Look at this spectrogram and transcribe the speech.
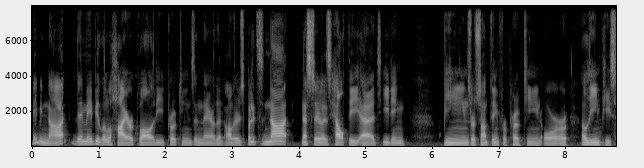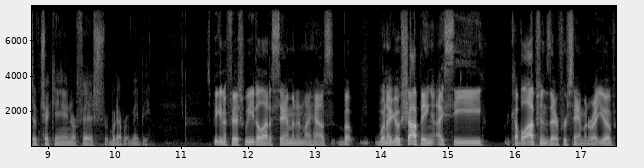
Maybe not. There may be a little higher quality proteins in there than others, but it's not necessarily as healthy as eating beans or something for protein or a lean piece of chicken or fish or whatever it may be. Speaking of fish, we eat a lot of salmon in my house, but when I go shopping, I see a couple options there for salmon, right? You have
